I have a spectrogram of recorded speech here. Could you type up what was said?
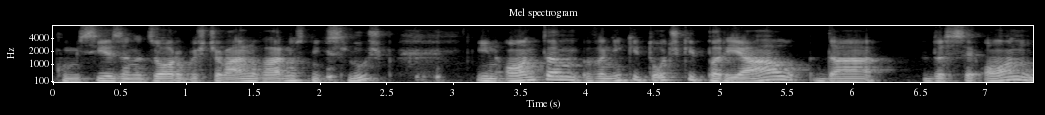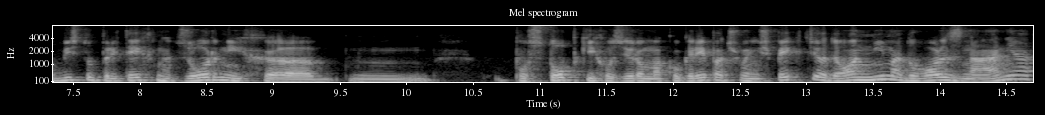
komisije za nadzor obveščevalno-varnostnih služb in on tam v neki točki prijal, da, da se on v bistvu pri teh nadzornih uh, postopkih, oziroma ko gre pač v inšpekcijo, da on nima dovolj znanja,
